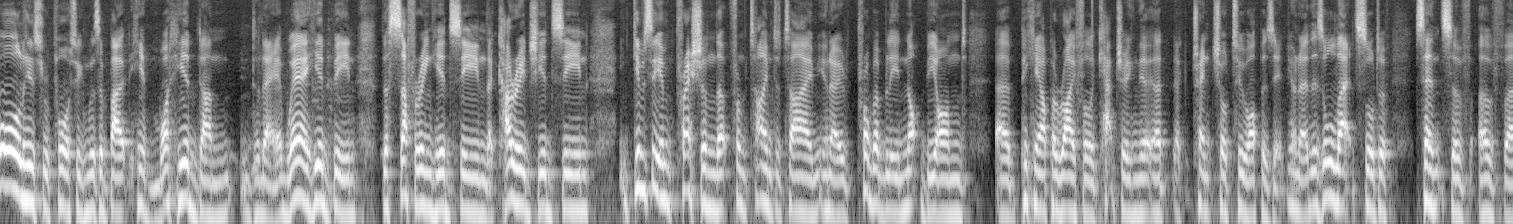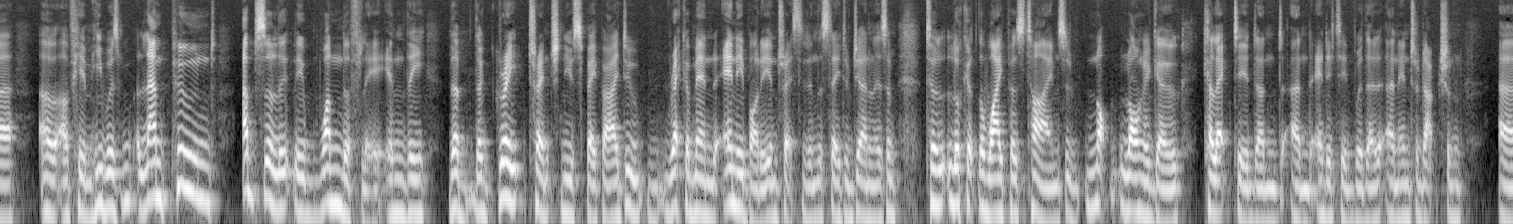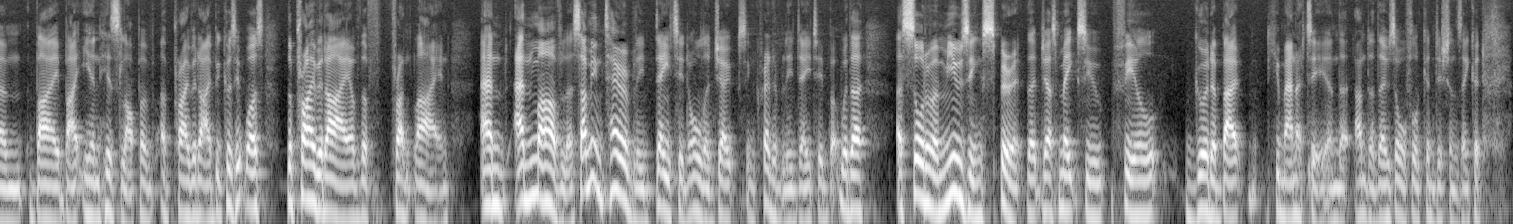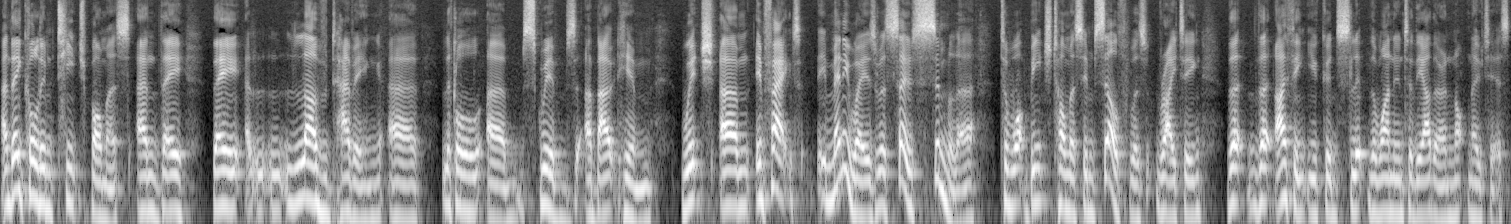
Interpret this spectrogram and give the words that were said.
all his reporting was about him, what he had done today, where he had been, the suffering he had seen, the courage he had seen. It gives the impression that from time to time, you know, probably not beyond uh, picking up a rifle and capturing the, a, a, trench or two opposite. You know, there's all that sort of sense of, of, uh, of, of him. He was lampooned absolutely wonderfully in the the, the great Trench newspaper. I do recommend anybody interested in the state of journalism to look at the Wipers Times, not long ago collected and, and edited with a, an introduction um, by, by Ian Hislop of, of Private Eye, because it was the private eye of the front line and, and marvelous. I mean, terribly dated, all the jokes incredibly dated, but with a, a sort of amusing spirit that just makes you feel good about humanity and that under those awful conditions they could. And they called him Teech Bomas, and they, they loved having uh, little uh, squibs about him, which, um, in fact, in many ways was so similar to what Beach Thomas himself was writing that, that I think you could slip the one into the other and not notice.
